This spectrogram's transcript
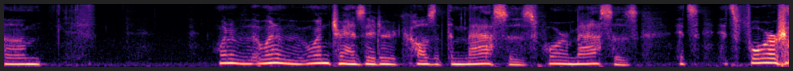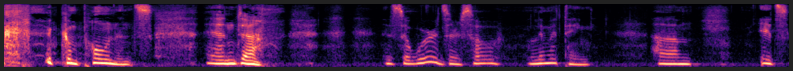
Um, one of the, one of the, one translator calls it the masses. Four masses. It's it's four components, and. Uh, so words are so limiting. Um, it's,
